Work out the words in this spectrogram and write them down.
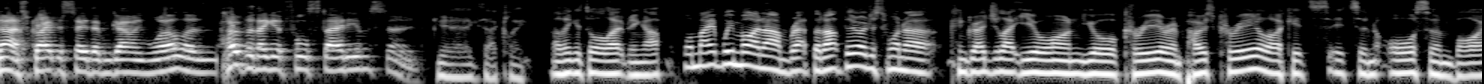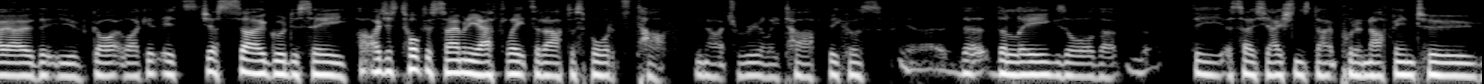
no, it's great to see them going well, and hopefully they get full stadiums soon. Yeah, exactly. I think it's all opening up. Well, mate, we might um, wrap that up there. I just want to congratulate you on your career and post career. Like it's it's an awesome bio that you've got. Like it, it's just so good to see. I just talk to so many athletes that after sport, it's tough. You know, it's really tough because you know, the the leagues or the, the the associations don't put enough into,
